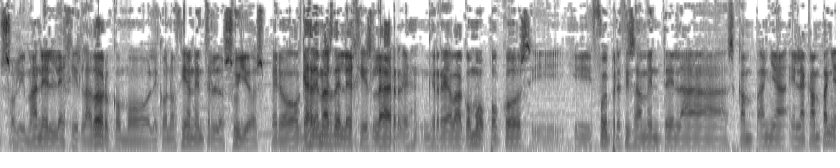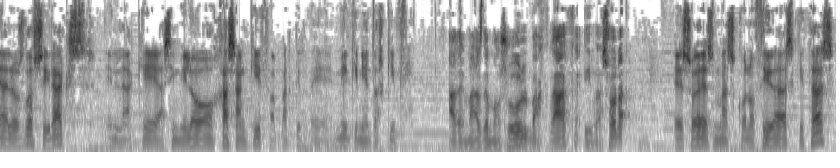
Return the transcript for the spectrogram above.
Solimán el legislador, como le conocían entre los suyos, pero que además de legislar guerreaba como pocos y, y fue precisamente en, las campaña, en la campaña de los dos Iraks en la que asimiló Hassan Kif a partir de 1515. Además de Mosul, Bagdad y Basora. Eso es, más conocidas quizás,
